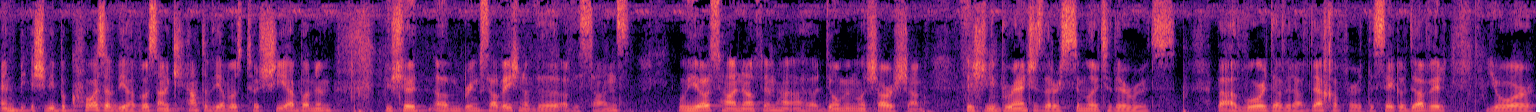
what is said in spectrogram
and it should be because of the avos on account of the avos toshia banim you should um, bring salvation of the of the sons lios ha'anafim ha'domim l'sharsham there should be branches that are similar to their roots Ba'avor David avdecha for the sake of David your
